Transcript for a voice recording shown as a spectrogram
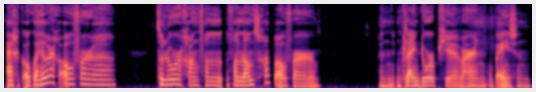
eigenlijk ook wel heel erg over eh teloorgang van, van landschap. Over een, een klein dorpje waar een, opeens een,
